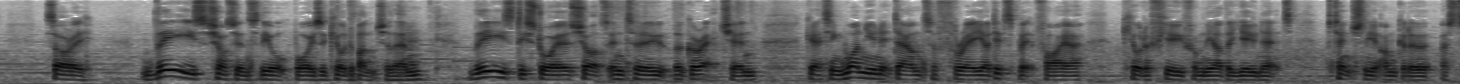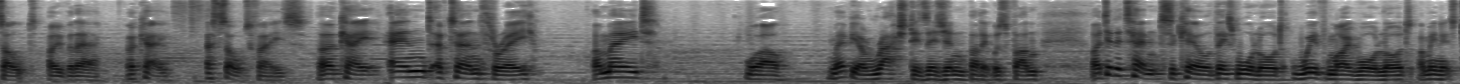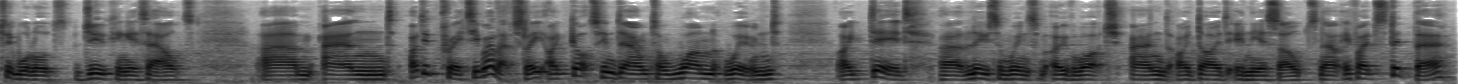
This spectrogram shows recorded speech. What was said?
Sorry, these shot into the Ork boys and killed a bunch of them. These destroyers shot into the Gretchin, getting one unit down to three. I did split fire, killed a few from the other unit. Potentially, I'm going to assault over there. Okay, assault phase. Okay, end of turn three. I made well, maybe a rash decision, but it was fun. I did attempt to kill this warlord with my warlord. I mean, it's two warlords duking it out. Um, and I did pretty well actually. I got him down to one wound. I did uh, lose some wounds from Overwatch and I died in the assault. Now, if I'd stood there,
